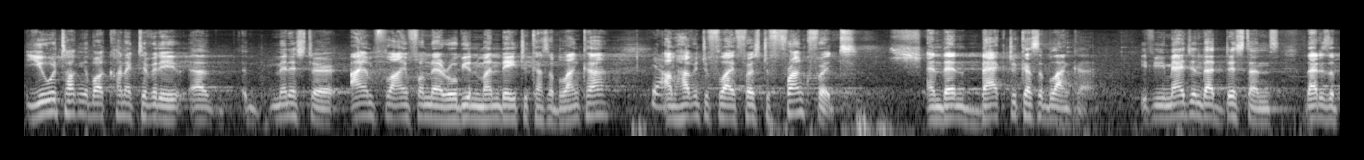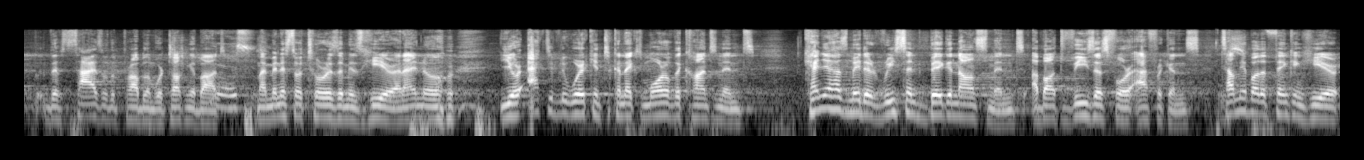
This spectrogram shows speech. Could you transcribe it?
You were talking about connectivity, uh, Minister. I am flying from Nairobi on Monday to Casablanca. Yeah. I'm having to fly first to Frankfurt and then back to Casablanca. If you imagine that distance, that is a, the size of the problem we're talking about. Yes. My Minister of Tourism is here, and I know you're actively working to connect more of the continent. Kenya has made a recent big announcement about visas for Africans. Yes. Tell me about the thinking here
